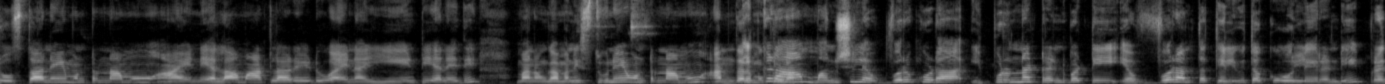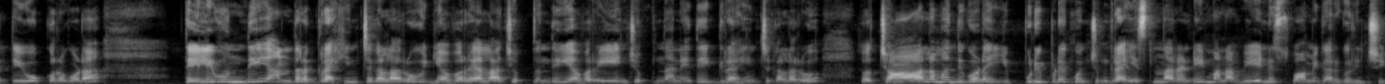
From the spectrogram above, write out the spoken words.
చూస్తానే ఉంటున్నాము. ఆయన ఎలా మాట్లాడాడు ఆయన ఏంటి అనేది మనం గమనిస్తూనే ఉంటున్నాము అందరం ఇక్కడ మనుషులు ఎవ్వరు కూడా ఇప్పుడున్న ట్రెండ్ బట్టి ఎవ్వరు అంత తెలివి తక్కువ లేరండి. ప్రతి ఒక్కరు కూడా తెలివి ఉంది అందరు గ్రహించగలరు. ఎవరు ఎలా చెప్తుంది ఎవరు ఏం చెప్తుంది అనేది గ్రహించగలరు. సో చాలామంది కూడా ఇప్పుడిప్పుడే కొంచెం గ్రహిస్తున్నారండి మన వేణుస్వామి గారి గురించి.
